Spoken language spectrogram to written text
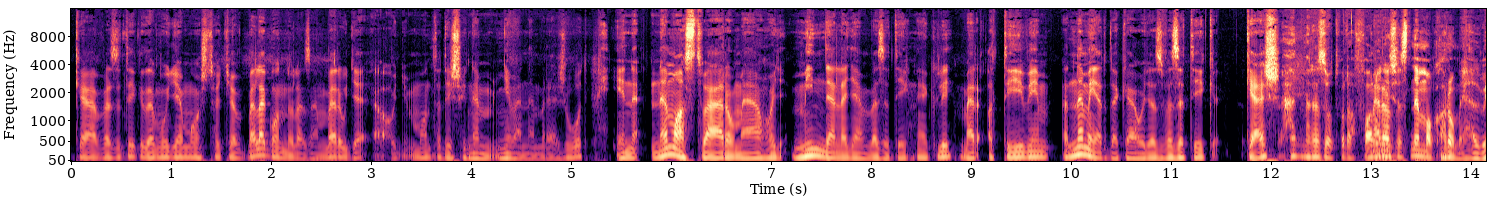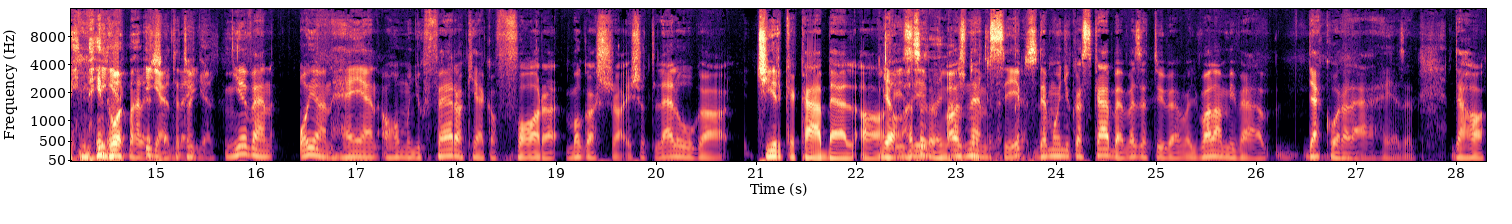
kell vezeték, de ugye most, hogyha belegondol az ember, ugye, ahogy mondtad is, hogy nem, nyilván nem rezsót, én nem azt várom el, hogy minden legyen vezeték nélküli, mert a tévém nem érdekel, hogy az vezeték cash. Hát mert az ott van a falon, és az... azt nem akarom elvinni igen, normál igen, esetben. Tehát, igen. Hogy nyilván olyan helyen, ahol mondjuk felrakják a falra magasra, és ott lelóg a csirkekábel, a ja, izé, az, az, az nem szép, persze. de mondjuk azt kábelvezetővel vagy valamivel dekorral elhelyezed. De ha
